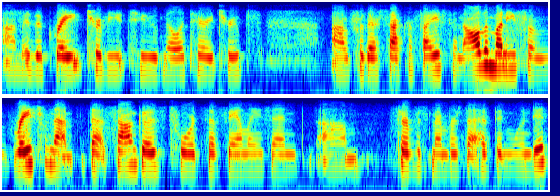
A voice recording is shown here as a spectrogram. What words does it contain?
um, is a great tribute to military troops um, for their sacrifice, and all the money from raised from that that song goes towards the families and um, service members that have been wounded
